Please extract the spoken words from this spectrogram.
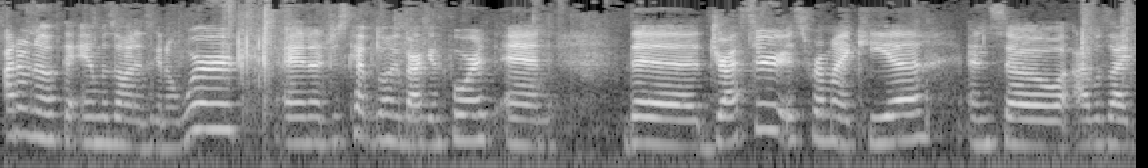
I don't know if the Amazon is gonna work and I just kept going back and forth and the dresser is from Ikea and so I was like,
